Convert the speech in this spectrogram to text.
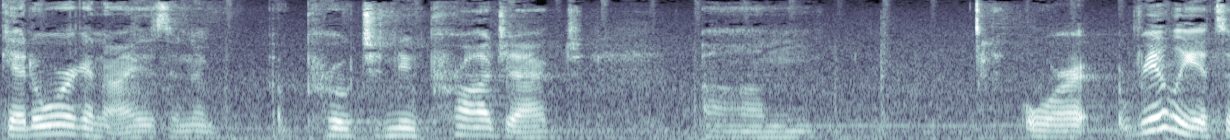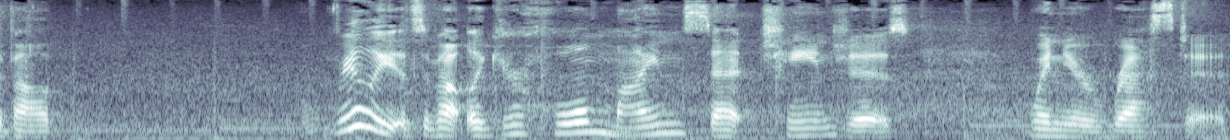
get organized and a- approach a new project. Um, or really, it's about really it's about like your whole mindset changes when you're rested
